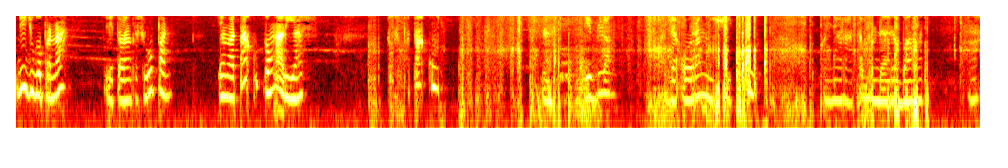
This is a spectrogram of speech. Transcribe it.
dia juga pernah lihat orang kesurupan. Ya nggak takut dong alias kenapa takut? Nah dia bilang ada orang di situ. Bukannya rata berdarah banget. Hah?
